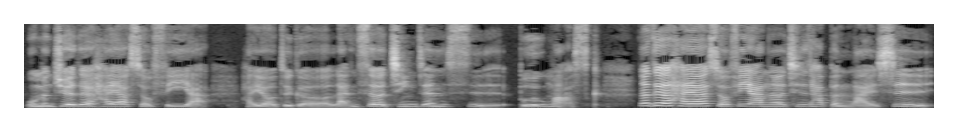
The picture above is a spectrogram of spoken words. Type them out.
我们去的这个 Hagia Sophia，还有这个蓝色清真寺 Blue Mosque。那这个 Hagia Sophia 呢，其实它本来是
